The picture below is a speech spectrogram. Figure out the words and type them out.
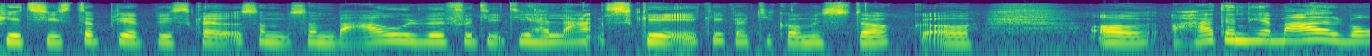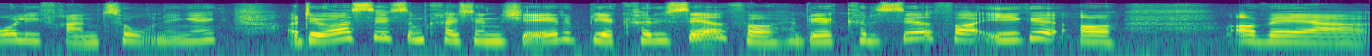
pietister bliver beskrevet som, som vareulve, fordi de har langt skæg, ikke? og de går med stok og, og, og har den her meget alvorlige fremtoning. Ikke? Og det er også det, som Christian 6. bliver kritiseret for. Han bliver kritiseret for ikke at, at være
